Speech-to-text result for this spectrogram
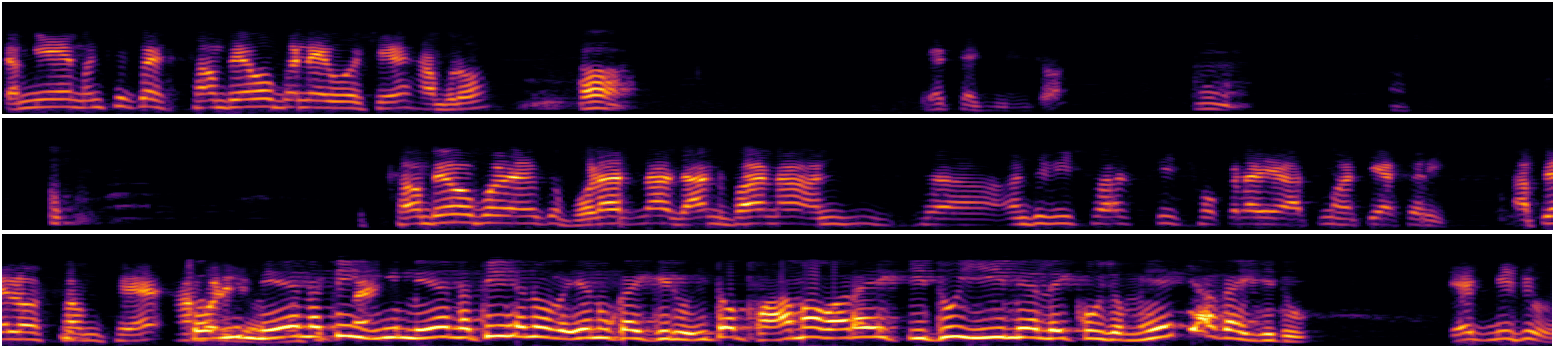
તમે મનસુખભાઈ સ્તંભ એવો બનાવ્યો છે સાંભળો. હા. એક જ મિનિટ હો. સ્તંભ એવો બનાવ્યો કે ભોળાતના દાનભાના અંધ- અ, અંધવિશ્વાસથી છોકરાએ આત્મહત્યા કરી. આ પેલો સ્તંભ છે. મેં નથી ઈ મેં નથી એનું એનું કઈ કીધું. ઈ તો ફામા વાળાએ કીધું ઈ મેં લખ્યું છે. મેં ક્યાં કઈ કીધું? એક બીજું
